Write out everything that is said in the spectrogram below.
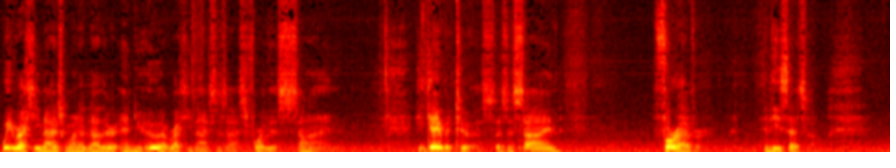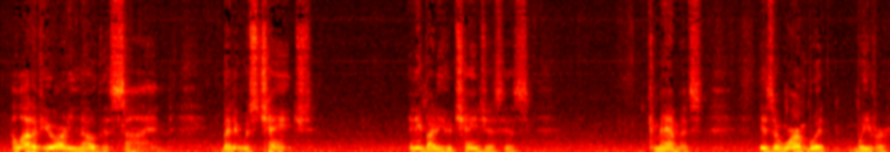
we recognize one another and Yahuah recognizes us for this sign. He gave it to us as a sign forever. And he said so. A lot of you already know this sign, but it was changed. Anybody who changes his commandments is a wormwood weaver.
